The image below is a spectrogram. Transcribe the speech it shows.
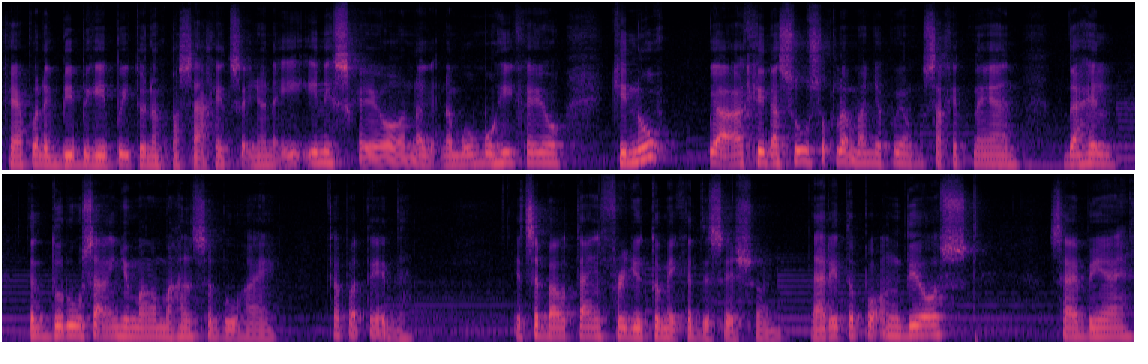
kaya po nagbibigay po ito ng pasakit sa inyo, naiinis kayo, nag, namumuhi kayo, kinuk, uh, kinasusuklaman niyo po yung sakit na yan dahil nagdurusa ang inyong mga mahal sa buhay. Kapatid, it's about time for you to make a decision. Narito po ang Diyos, sabi niya,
